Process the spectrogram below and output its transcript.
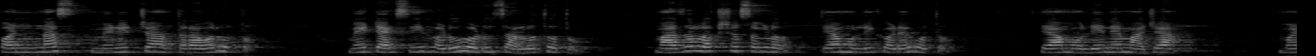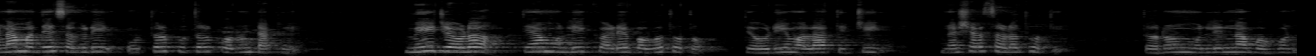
पन्नास मिनिटच्या अंतरावर होतं. मी टॅक्सी हळूहळू चालवत होतो. माझं लक्ष सगळं त्या मुलीकडे होतं. त्या मुलीने माझ्या मनामध्ये सगळी उथलपुथल करून टाकली. मी जेवढं त्या मुलीकडे बघत होतो तेवढी मला तिची नशा चढत होती. तरुण मुलींना बघून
